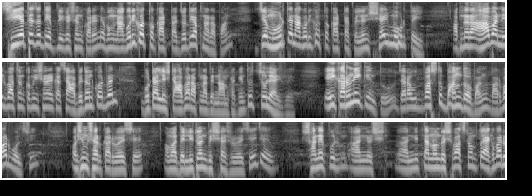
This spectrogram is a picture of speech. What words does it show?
সিএতে যদি অ্যাপ্লিকেশন করেন এবং নাগরিকত্ব কার্ডটা যদি আপনারা পান, যে মুহূর্তে নাগরিকত্ব কার্ডটা পেলেন সেই মুহূর্তেই আপনারা আবার নির্বাচন কমিশনের কাছে আবেদন করবেন, ভোটার লিস্টে আবার আপনাদের নামটা কিন্তু চলে আসবে। এই কারণেই কিন্তু যারা উদ্বাস্তু বান্ধব, আমি বারবার বলছি অসীম সরকার রয়েছে, আমাদের লিটন বিশ্বাস রয়েছে, এই যে সনেকপুর নিত্যানন্দ সেবাশ্রম তো একবারে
